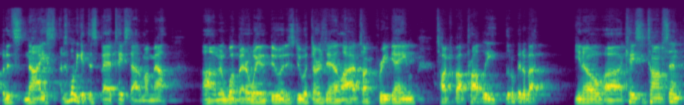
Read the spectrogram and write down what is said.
but it's nice. I just want to get this bad taste out of my mouth. Um, and what better way to do it is do a Thursday Night Live, talk pregame, talk about probably a little bit about you know uh, Casey Thompson,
